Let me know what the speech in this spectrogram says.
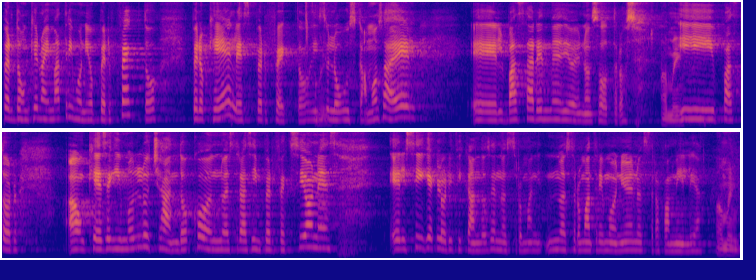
perdón, que no hay matrimonio perfecto, pero que Él es perfecto. Y si Amén. lo buscamos a Él, Él va a estar en medio de nosotros. Amén. Y pastor, aunque seguimos luchando con nuestras imperfecciones, Él sigue glorificándose en nuestro, nuestro matrimonio y en nuestra familia. Amén.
